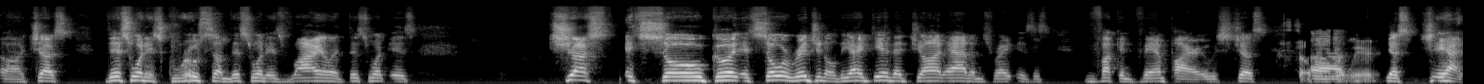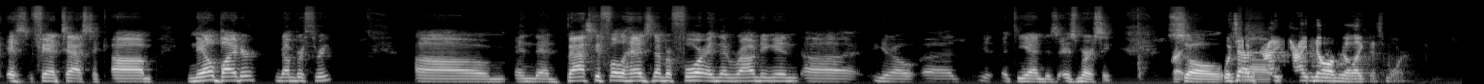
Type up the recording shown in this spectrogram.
Uh, just this one is gruesome. This one is violent. This one is just it's so good. It's so original. The idea that John Adams, right, is this fucking vampire. It was just so uh, weird. Just yeah, it's fantastic. Um, Nailbiter number three, um, and then basketful of heads number four, and then rounding in, uh, you know, uh, at the end is, is mercy. Right. So which I, uh, I I know I'm gonna like this more.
